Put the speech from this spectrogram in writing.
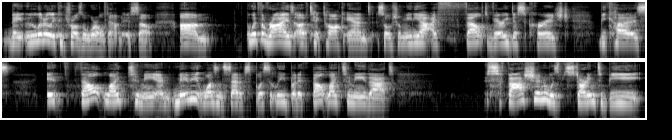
they literally controls the world nowadays. So, um, with the rise of TikTok and social media, I felt very discouraged because it felt like to me, and maybe it wasn't said explicitly, but it felt like to me that fashion was starting to be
